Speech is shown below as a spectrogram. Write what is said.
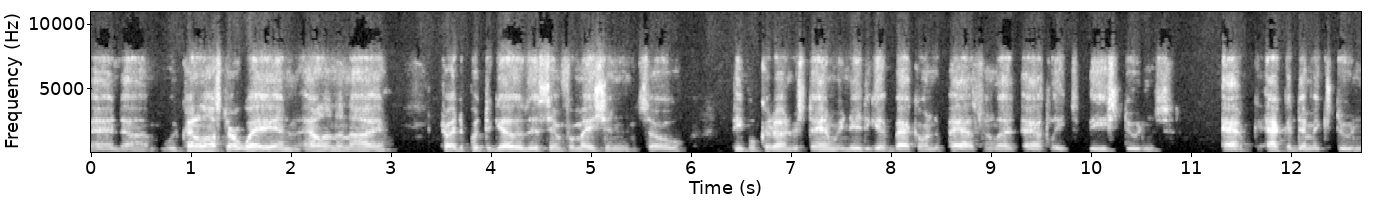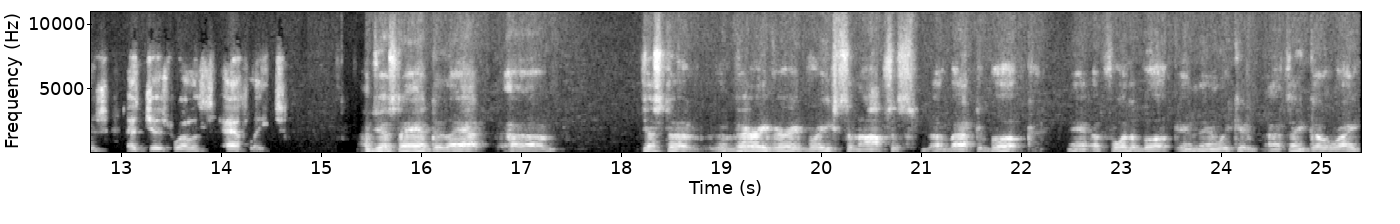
And uh, we've kind of lost our way. And Alan and I tried to put together this information so people could understand we need to get back on the path and let athletes be students, ac- academic students as just well as athletes. I'll just add to that, um, just a, a very, very brief synopsis about the book, uh, for the book, and then we could, I think, go right,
